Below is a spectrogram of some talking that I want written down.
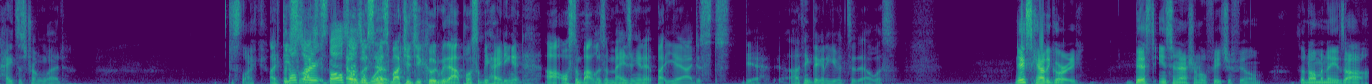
hate's a strong word. Dislike. I But also- disliked but also Elvis as much as you could without possibly hating it. Uh, Austin Butler's amazing in it, but yeah, I just yeah, I think they're gonna give it to the Elvis. Next category, best international feature film. The nominees are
